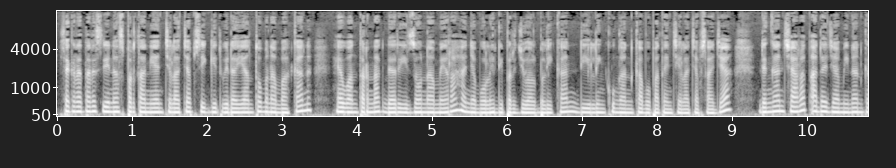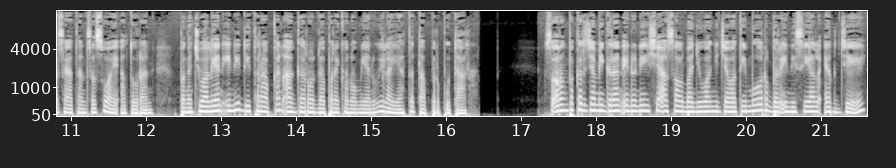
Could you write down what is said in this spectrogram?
Sekretaris Dinas Pertanian Cilacap Sigit Widayanto menambahkan hewan ternak dari zona merah hanya boleh diperjualbelikan di lingkungan Kabupaten Cilacap saja dengan syarat ada jaminan kesehatan sesuai aturan. Pengecualian ini diterapkan agar roda perekonomian wilayah tetap berputar. Seorang pekerja migran Indonesia asal Banyuwangi, Jawa Timur berinisial RJ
